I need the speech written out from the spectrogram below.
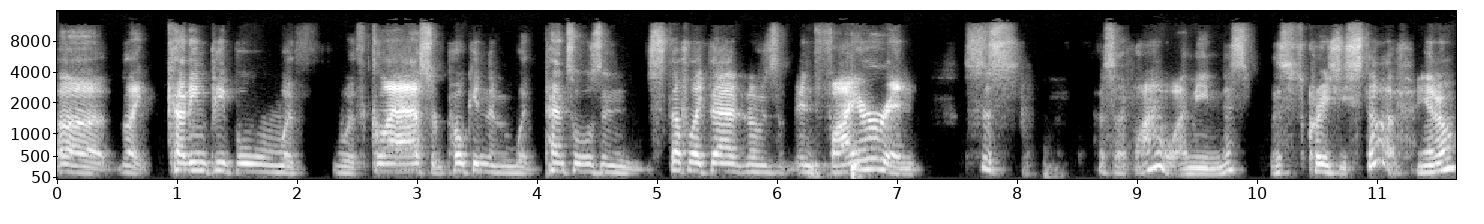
uh, like cutting people with with glass or poking them with pencils and stuff like that, and it was in fire, and it's just, I was like, wow, I mean, this this is crazy stuff, you know.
